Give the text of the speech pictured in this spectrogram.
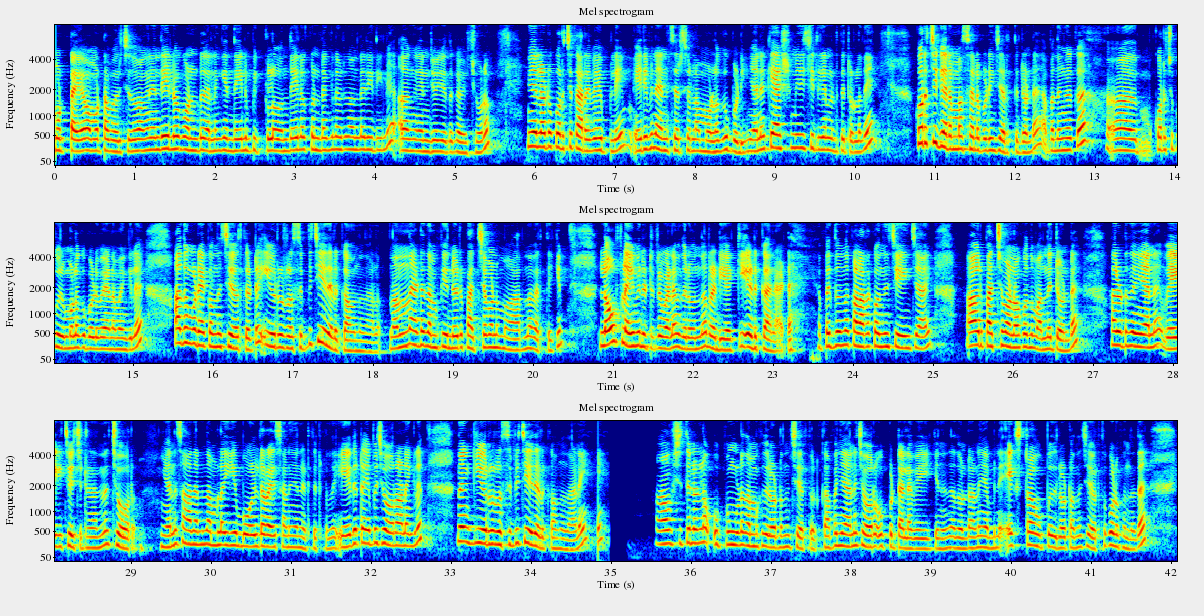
മുട്ടയോ മുട്ട പൊരിച്ചതോ അങ്ങനെ എന്തെങ്കിലുമൊക്കെ ഉണ്ട് അല്ലെങ്കിൽ എന്തെങ്കിലും പിക്കിളോ എന്തെങ്കിലുമൊക്കെ ഉണ്ടെങ്കിൽ അവർ നല്ല രീതിയിൽ അത് എൻജോയ് ചെയ്ത് കഴിച്ചോളും. ഇനി അതിലോട്ട് കുറച്ച് കറിവേപ്പിലയും എരിവിനനുസരിച്ചുള്ള മുളക് പൊടി. ഞാൻ കാശ്മീരി ചില്ലിയാണ് എടുത്തിട്ടുള്ളത്. കുറച്ച് ഗരം മസാല പൊടിയും ചേർത്തിട്ടുണ്ട്. അപ്പോൾ നിങ്ങൾക്ക് കുറച്ച് കുരുമുളക് പൊടി വേണമെങ്കിൽ അതും കൂടെയൊക്കെ ഒന്ന് ചേർത്തിട്ട് ഈ ഒരു റെസിപ്പി ചെയ്തെടുക്കാവുന്നതാണ്. നന്നായിട്ട് നമുക്ക് ഇതിന്റെ ഒരു പച്ചമണം മാറുന്ന വരത്തേക്കും ലോ ഫ്ലെയിമിലിട്ടിട്ട് വേണം ഇതിനൊന്ന് റെഡിയാക്കി എടുക്കാനായിട്ട്. അപ്പോൾ ഇതൊന്ന് കളറൊക്കെ ഒന്ന് ചേഞ്ച് ആയി. ആ ഒരു പച്ച മണമൊക്കെ ഒന്ന് വന്നിട്ടുണ്ട്. അതിലോട്ട് ഞാൻ വേവിച്ച് വെച്ചിട്ടുണ്ടായിരുന്ന ചോറ്. ഞാൻ സാധാരണ നമ്മൾ ഈ ബോൾഡ് റൈസാണ് ഞാൻ എടുത്തിട്ടുള്ളത്. ഏത് ടൈപ്പ് ചോറാണെങ്കിലും നിങ്ങൾക്ക് ഈ ഒരു റെസിപ്പി ചെയ്തെടുക്കാവുന്നതാണേ. ആവശ്യത്തിനുള്ള ഉപ്പും കൂടെ നമുക്ക് ഇതിലോട്ടൊന്ന് ചേർത്ത് കൊടുക്കാം. അപ്പോൾ ഞാൻ ചോറ് ഉപ്പിട്ടല്ല വേവിക്കുന്നത്. അതുകൊണ്ടാണ് ഞാൻ പിന്നെ എക്സ്ട്രാ ഉപ്പ് ഇതിലോട്ടൊന്ന് ചേർത്ത് കൊടുക്കുന്നത്.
